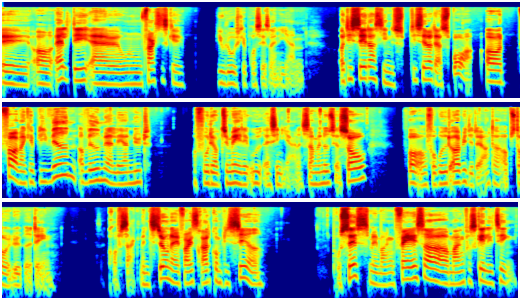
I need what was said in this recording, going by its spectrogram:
Øh, og alt det er jo nogle faktiske biologiske processer inde i hjernen. Og de sætter, sine, de sætter deres spor, og for at man kan blive ved og ved med at lære nyt, og få det optimale ud af sin hjerne, så er man nødt til at sove, for at få ryddet op i det der, der opstår i løbet af dagen. Altså, groft sagt. Men søvn er faktisk ret kompliceret proces med mange faser og mange forskellige ting,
